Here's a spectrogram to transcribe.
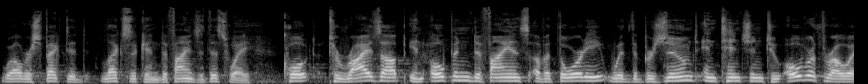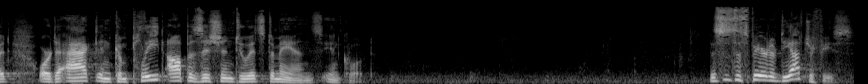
well respected lexicon, defines it this way quote, to rise up in open defiance of authority with the presumed intention to overthrow it or to act in complete opposition to its demands, end quote. This is the spirit of Diotrephes,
